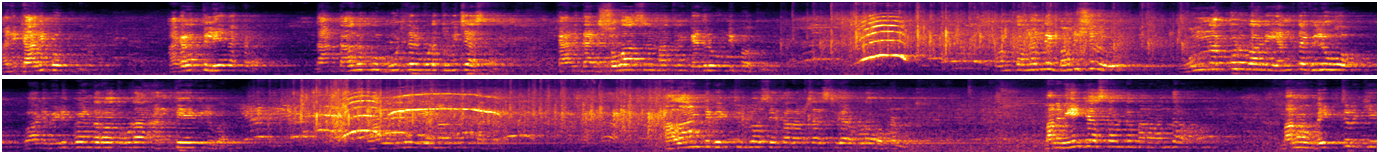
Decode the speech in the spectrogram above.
అది కాలిపోతుంది. అగరత్తి లేదు అక్కడ. దాని తాలూకు బూడిదని కూడా తుడిచేస్తాం. కానీ దాని సువాసన మాత్రం గదిలో ఉండిపోతుంది. కొంతమంది మనుషులు ఉన్నప్పుడు వాళ్ళు ఎంత విలువో వాళ్ళు వెళ్ళిపోయిన తర్వాత కూడా అంతే విలువ. వాళ్ళ విలువ ఏమాత్రం తగ్గదు. అలాంటి వ్యక్తుల్లో సీతారామ శాస్త్రి గారు కూడా ఒకళ్ళు. మనం ఏం చేస్తామంటే మనం అందరం మనం వ్యక్తులకి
